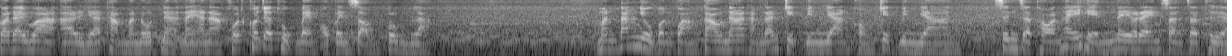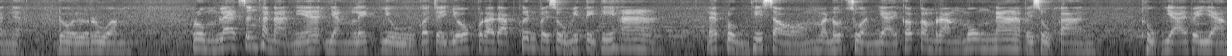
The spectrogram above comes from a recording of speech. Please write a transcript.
ก็ได้ว่าอารยธรรมมนุษย์เนี่ยในอนาคตเขาจะถูกแบ่งออกเป็นสองกลุ่มหลัก มันตั้งอยู่บนความก้าวหน้าทางด้านจิตวิญญาณของจิตวิญญาณ ซึ่งจะทอนให้เห็นในแรงสั่นสะเทือนเนี่ยโดยรวม กลุ่มแรกซึ่งขนาดนี้ยังเล็กอยู่ก็จะยกระดับขึ้นไปสู่มิติที่ 5 และกลุ่มที่ 2 มนุษย์ส่วนใหญ่ก็กำลังมุ่งหน้าไปสู่การ ถูกย้ายไปยัง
